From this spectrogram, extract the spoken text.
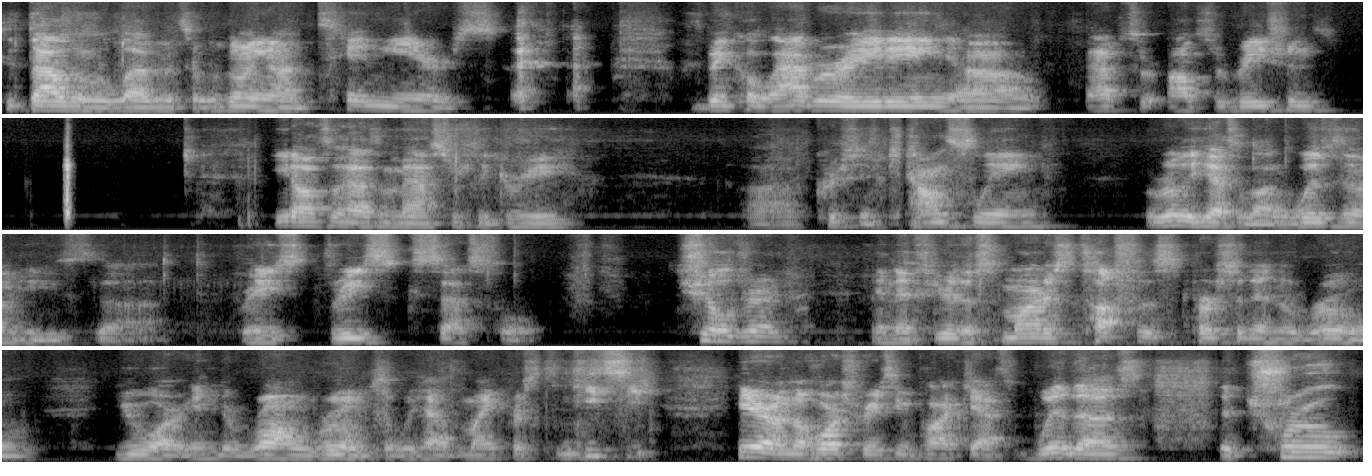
2011, so we're going on 10 years. We've been collaborating, uh, observations. He also has a master's degree, uh, Christian counseling. Really, he has a lot of wisdom. He's uh, raised three successful children and if you're the smartest, toughest person in the room, you are in the wrong room. So we have Mike Pristinisi here on the Horse Racing Podcast with us, the True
